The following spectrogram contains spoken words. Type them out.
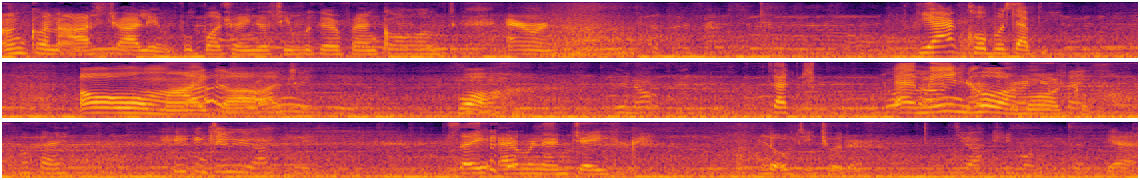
I'm gonna ask Charlie in football training to see if a girlfriend called Aaron. Yeah, couples that. Oh my god. What? You know, That's. I mean, who are more couple. Okay. do you actually? Say Aaron and Jake loved each other. Do you actually want to? Yeah.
